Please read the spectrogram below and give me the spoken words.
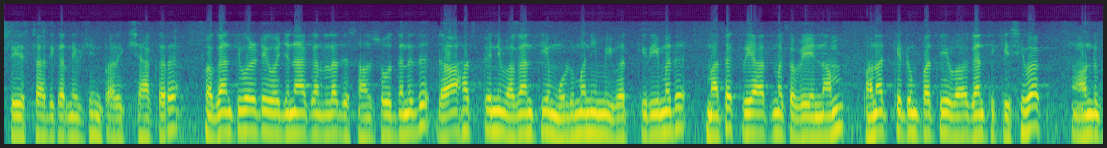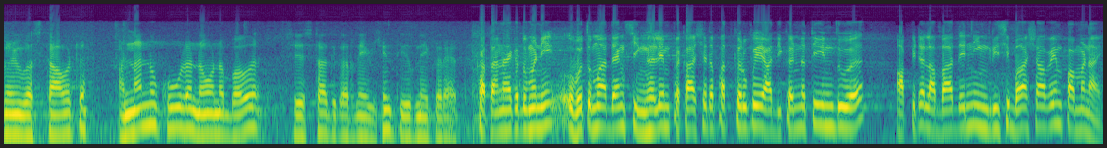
ශ්‍රේෂ්ඨාධිකරණය විසින් පරීක්ෂා කර වගන්ති වලට යෝජනා කරන ලද සංශෝධනද 17 වෙනි වගන්තිය මුළුමනින්ම ඉවත් කිරීමද මත ක්‍රියාත්මක වේ නම් පනත් කෙටුම්පතේ වගන්ති කිසිවක් ආණ්ඩුක්‍රම ව්‍යවස්ථාවට අනනුකූල නොවන බව ශ්‍රේෂ්ඨාධිකරණය විසින් තීරණය කර ඇත. කතානායකතුමනි ඔබතුමා දැන් සිංහලෙන් ප්‍රකාශයට පත් කරපු ඒ අධිකරණ තීන්දුව අපිට ලබා දෙන්නේ ඉංග්‍රීසි භාෂාවෙන් පමණයි.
